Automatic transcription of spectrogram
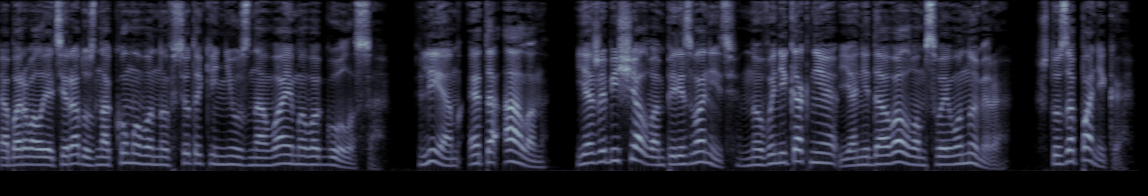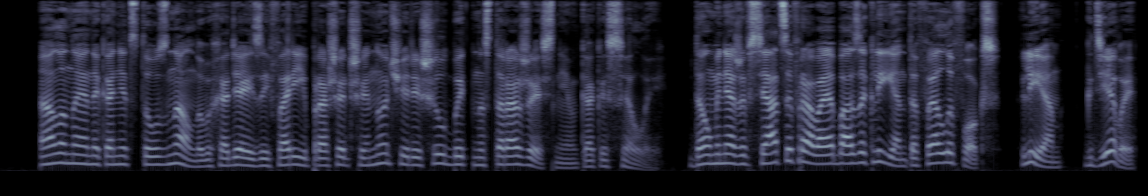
Оборвал я тираду знакомого, но все-таки неузнаваемого голоса. «Лиам, это Алан. Я же обещал вам перезвонить, но вы никак не... Я не давал вам своего номера. Что за паника?» Алана я наконец-то узнал, но, выходя из эйфории прошедшей ночи, решил быть настороже с ним, как и с Эллой. «Да у меня же вся цифровая база клиентов Эллы Фокс. Лиам, где вы?»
